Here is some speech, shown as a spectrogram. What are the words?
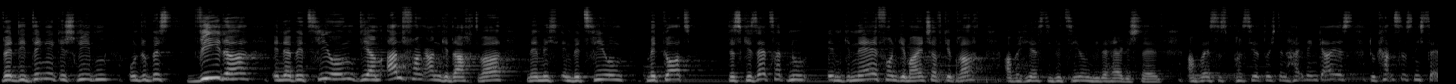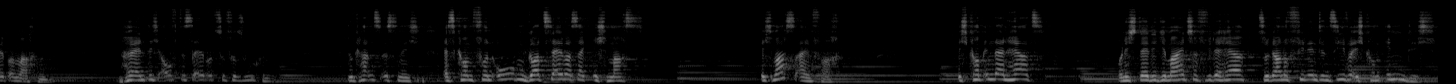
werden die Dinge geschrieben und du bist wieder in der Beziehung, die am Anfang angedacht war, nämlich in Beziehung mit Gott. Das Gesetz hat nur in Nähe von Gemeinschaft gebracht, aber hier ist die Beziehung wiederhergestellt. Aber es ist passiert durch den Heiligen Geist. Du kannst es nicht selber machen. Hör endlich auf, das selber zu versuchen. Du kannst es nicht. Es kommt von oben. Gott selber sagt, ich mach's. Ich mach's einfach. Ich komme in dein Herz und ich stelle die Gemeinschaft wieder her, sogar noch viel intensiver. Ich komme in dich.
